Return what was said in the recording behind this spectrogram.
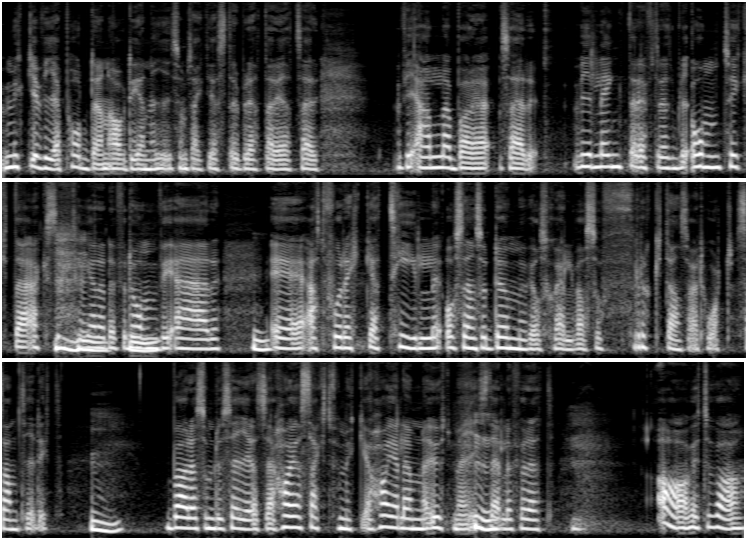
mycket via podden av det ni som sagt gäster berättar. Är att så här, vi alla bara så här, vi längtar efter att bli omtyckta, accepterade mm. för dem mm. vi är. Mm. Eh, att få räcka till och sen så dömer vi oss själva så fruktansvärt hårt samtidigt. Mm. Bara som du säger, att så har jag sagt för mycket? Har jag lämnat ut mig? Mm. Istället för att, ja vet du vad?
